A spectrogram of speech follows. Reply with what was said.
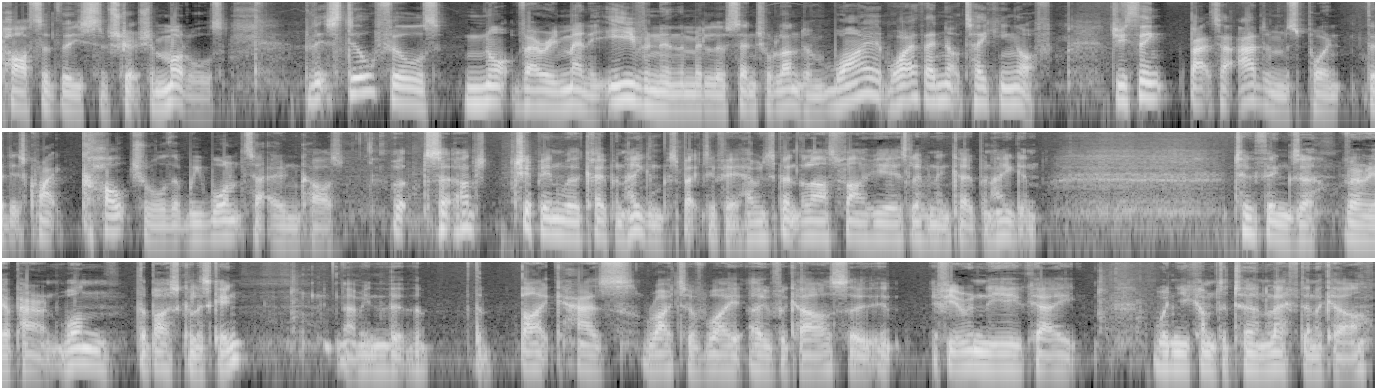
part of these subscription models. But it still feels not very many, even in the middle of central London. Why? Why are they not taking off? Do you think, back to Adam's point, that it's quite cultural that we want to own cars? Well, so I'll chip in with a Copenhagen perspective here. Having spent the last five years living in Copenhagen, two things are very apparent. One, the bicycle is king. I mean, the, the, the bike has right of way over cars. So it, if you're in the UK, when you come to turn left in a car,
